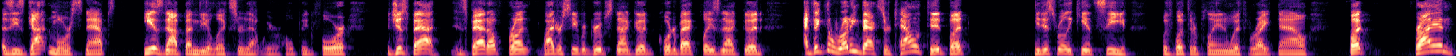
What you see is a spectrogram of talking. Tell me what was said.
as he's gotten more snaps, he has not been the elixir that we were hoping for. It's just bad. It's bad up front. Wide receiver group's not good. Quarterback plays not good. I think the running backs are talented, but you just really can't see with what they're playing with right now. But Brian,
